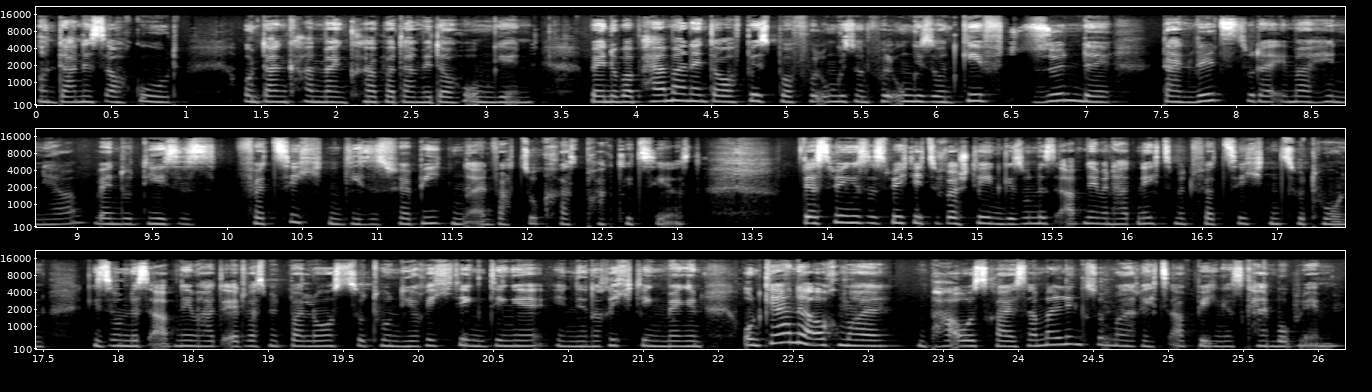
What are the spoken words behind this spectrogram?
Und dann ist auch gut. Und dann kann mein Körper damit auch umgehen. Wenn du aber permanent darauf bist, boah, voll ungesund, voll ungesund, Gift, Sünde, dann willst du da immer hin, ja? Wenn du dieses Verzichten, dieses Verbieten einfach zu krass praktizierst. Deswegen ist es wichtig zu verstehen, gesundes Abnehmen hat nichts mit Verzichten zu tun. Gesundes Abnehmen hat etwas mit Balance zu tun, die richtigen Dinge in den richtigen Mengen und gerne auch mal ein paar Ausreißer, mal links und mal rechts abbiegen, ist kein Problem.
